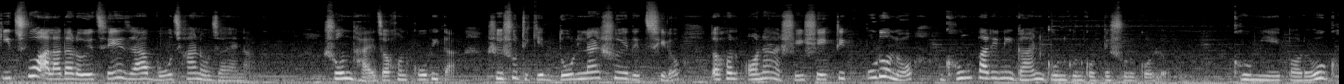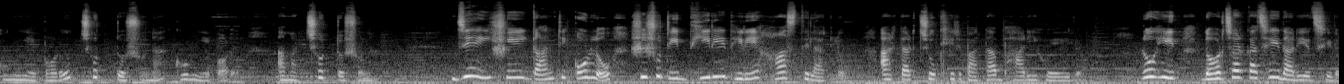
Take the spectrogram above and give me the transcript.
কিছু আলাদা রয়েছে যা বোঝানো যায় না। সন্ধ্যায় যখন কবিতা শিশুটিকে দোলনায় শুয়ে দিচ্ছিল, তখন অনায়াসেই সে একটি পুরনো ঘুম পাড়েনি গান গুনগুন করতে শুরু করল। ঘুমিয়ে পড়ো ঘুমিয়ে পড়ো, ছোট্ট সোনা, ঘুমিয়ে পড়ো, আমার ছোট্ট সোনা। যেই সেই গানটি করল, শিশুটি ধীরে ধীরে হাসতে লাগল আর তার চোখের পাতা ভারী হয়ে এলো। রোহিত দরজার কাছেই দাঁড়িয়েছিল।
